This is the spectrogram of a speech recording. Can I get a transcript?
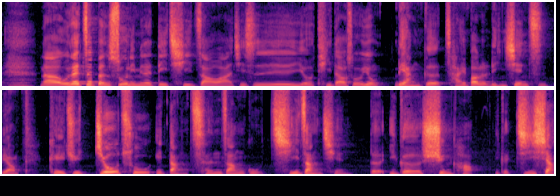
那我在这本书里面的第七招啊，其实有提到说，用两个财报的领先指标，可以去揪出一档成长股起涨前的一个讯号、一个迹象。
